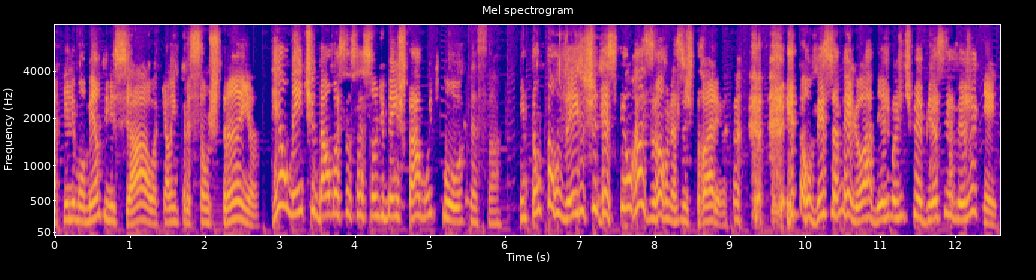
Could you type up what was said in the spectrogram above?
aquele momento inicial, aquela impressão estranha, realmente dá uma sensação de bem-estar muito boa. Olha só. Então talvez os chineses tenham razão nessa história. e talvez seja melhor mesmo a gente beber a cerveja quente.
